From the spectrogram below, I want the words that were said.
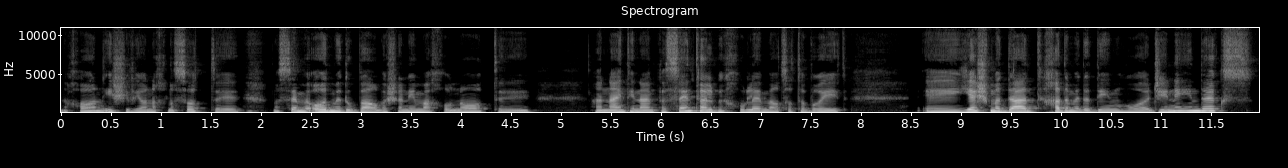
נכון? אי שוויון הכנסות, אה, נושא מאוד מדובר בשנים האחרונות, ה-99 פרסנטל וכולי מארצות הברית. אה, יש מדד, אחד המדדים הוא הג'יני אינדקס,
